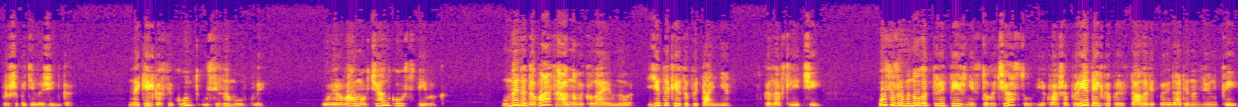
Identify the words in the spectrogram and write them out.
прошепотіла жінка. На кілька секунд усі замовкли. Увірвав мовчанку співок. У мене до вас, Ганно Миколаївно, є таке запитання, сказав слідчий. Ось уже минуло три тижні з того часу, як ваша приятелька перестала відповідати на дзвінки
